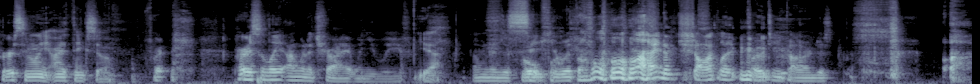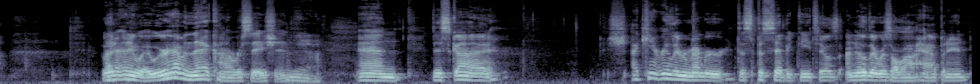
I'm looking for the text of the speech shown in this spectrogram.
Personally, I think so. Per- Personally, I'm gonna try it when you leave. Yeah. I'm gonna just sit here with a whole line of chocolate protein powder and just But anyway, we were having that conversation, yeah. and this guy, I can't really remember the specific details. I know there was a lot happening,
